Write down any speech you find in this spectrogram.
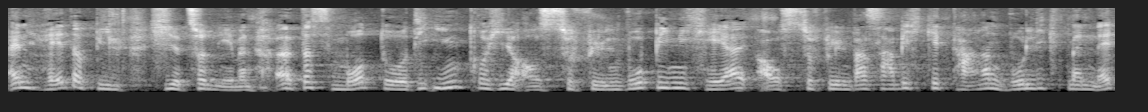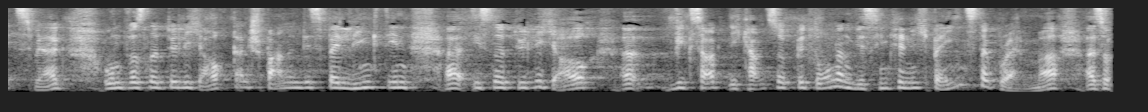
ein Header-Bild hier zu nehmen, äh, das Motto, die Intro hier auszufüllen, wo bin ich her auszufüllen, was habe ich getan, wo liegt mein Netzwerk und was natürlich auch ganz spannend ist bei LinkedIn, äh, ist natürlich auch, äh, wie gesagt, ich kann es nur betonen, wir sind hier nicht bei Instagram. Also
